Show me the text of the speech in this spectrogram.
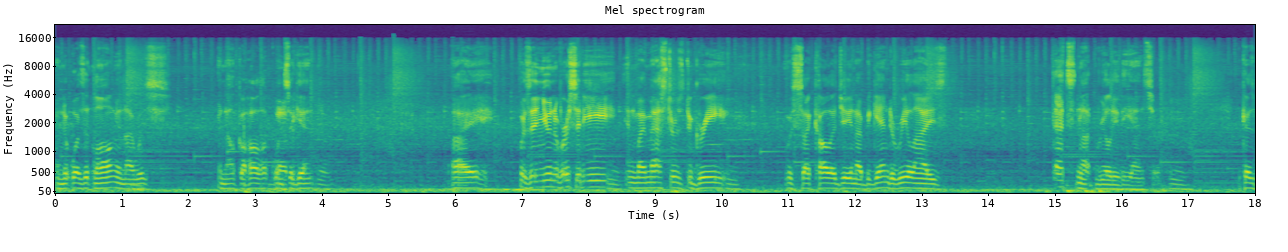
And it wasn't long, and I was an alcoholic once again. I was in university in my master's degree mm. with psychology, and I began to realize that's not really the answer. Hmm. Because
